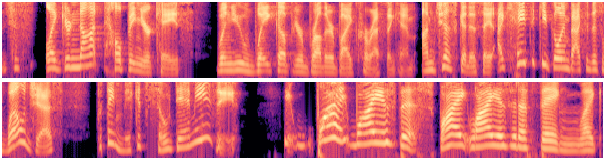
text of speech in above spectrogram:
just like you're not helping your case when you wake up your brother by caressing him. I'm just going to say, I hate to keep going back to this. Well, Jess, but they make it so damn easy why why is this? Why why is it a thing? Like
